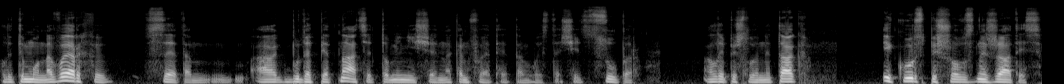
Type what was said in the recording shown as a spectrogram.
Летимо наверх, все там. А як буде 15, то мені ще на конфети там вистачить. Супер. Але пішло не так. І курс пішов знижатись.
